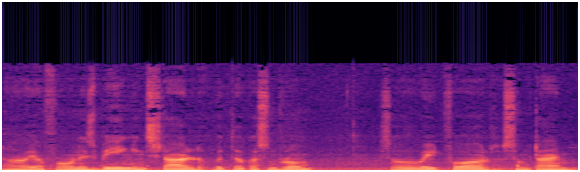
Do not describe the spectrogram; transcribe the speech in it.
now your phone is being installed with the custom ROM. So wait for some time.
